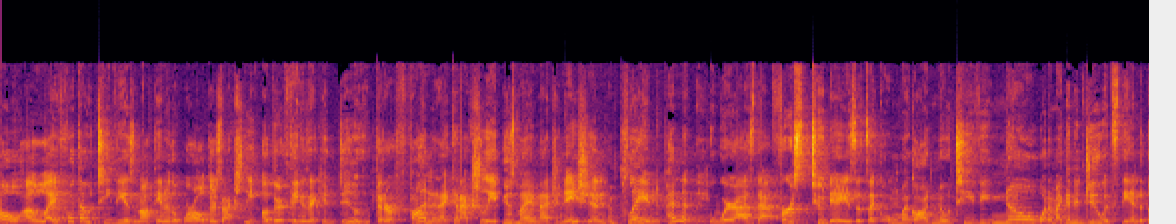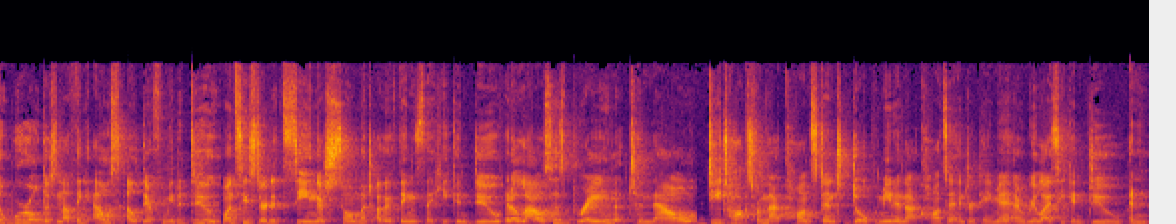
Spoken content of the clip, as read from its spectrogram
oh, a life without TV is not the end of the world. There's actually other things I can do that are fun and I can actually use my imagination and play independently. Whereas that first two days, it's like, oh my God, no TV, no, what am I gonna do? It's the end of the world. There's nothing else out there for me to do. Once he started seeing there's so much other things that he can do, it allows his brain to now detox from that constant dopamine and that constant entertainment and realize he can do and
